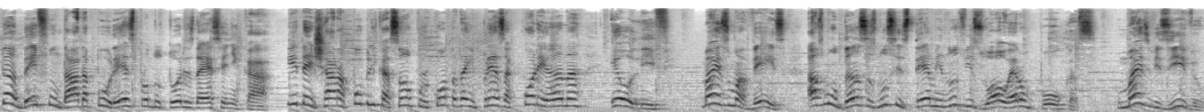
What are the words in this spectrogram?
também fundada por ex-produtores da SNK, e deixaram a publicação por conta da empresa coreana Eolith. Mais uma vez, as mudanças no sistema e no visual eram poucas. O mais visível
